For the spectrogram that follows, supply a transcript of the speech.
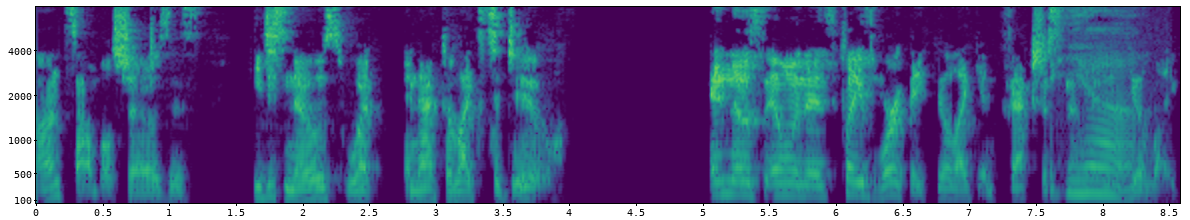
ensemble shows. Is he just knows what an actor likes to do and those and when his plays work, they feel like infectious. Now. Yeah, they feel like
